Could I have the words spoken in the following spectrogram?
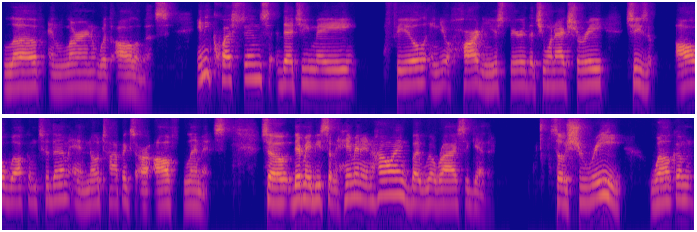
love, and learn with all of us. Any questions that you may feel in your heart and your spirit that you want to ask Cherie, she's all welcome to them, and no topics are off limits. So there may be some hemming and hawing, but we'll rise together. So, Cherie, welcome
